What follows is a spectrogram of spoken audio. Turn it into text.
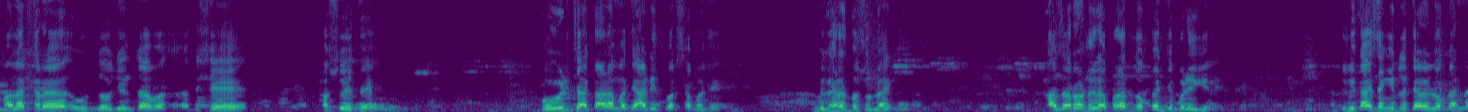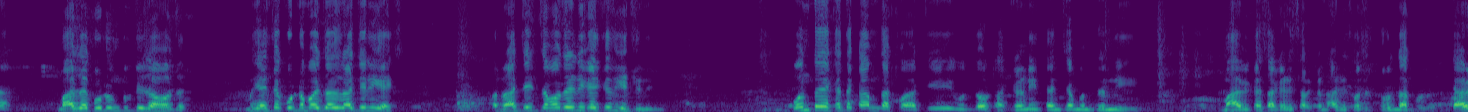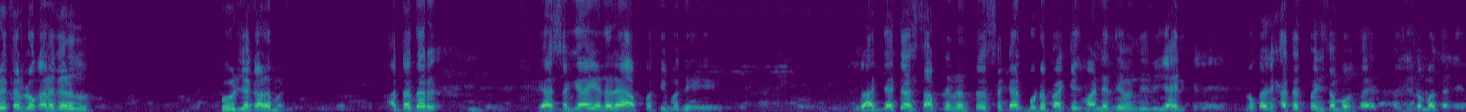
मला खरं उद्धवजींचा अतिशय हसू येते. कोविडच्या काळामध्ये अडीच वर्षामध्ये मी घरात बसून राहिलो. हजारो निरपराध लोकांचे बळी गेले. तुम्ही काय सांगितलं त्यावेळी लोकांना? माझं कुटुंब तुमची जबाबदारी. मग यांच्या कुटुंबाची राज्याने घ्यायची. पण राज्याची जबाबदारी काही कधी घेतली नाही कोणतं एखादं काम दाखवा की उद्धव ठाकरेंनी त्यांच्या मंत्र्यांनी महाविकास आघाडी सरकारनं अडीच वर्षात करून दाखवलं. त्यावेळी खरं लोकांना गरज होती. कोविडच्या काळामध्ये. आता तर या सगळ्या येणाऱ्या आपत्तीमध्ये राज्याच्या स्थापनेनंतर सगळ्यात मोठं पॅकेज मान्य देवेंद्रजी जाहीर केलंय. लोकांच्या खात्यात पैसे जमा होत आहेत. पैसे जमा झाले.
